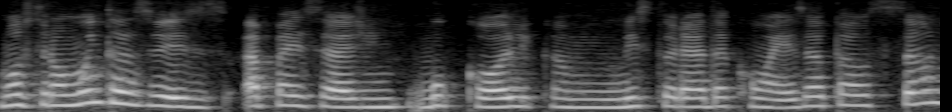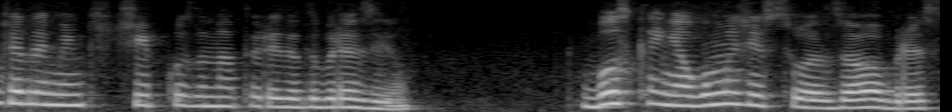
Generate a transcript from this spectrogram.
mostrou muitas vezes a paisagem bucólica misturada com a exaltação de elementos típicos da natureza do Brasil. Busca em algumas de suas obras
